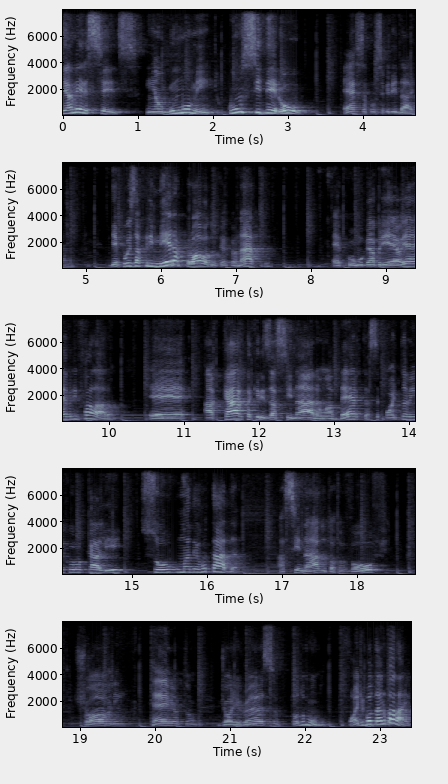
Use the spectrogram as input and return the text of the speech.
se a Mercedes, em algum momento, considerou essa possibilidade, depois da primeira prova do campeonato, é como o Gabriel e a Evelyn falaram. É, a carta que eles assinaram aberta, você pode também colocar ali: sou uma derrotada. Assinado Toto Wolff, Chauvelin, Hamilton, George Russell, todo mundo. Pode botar no balaio.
